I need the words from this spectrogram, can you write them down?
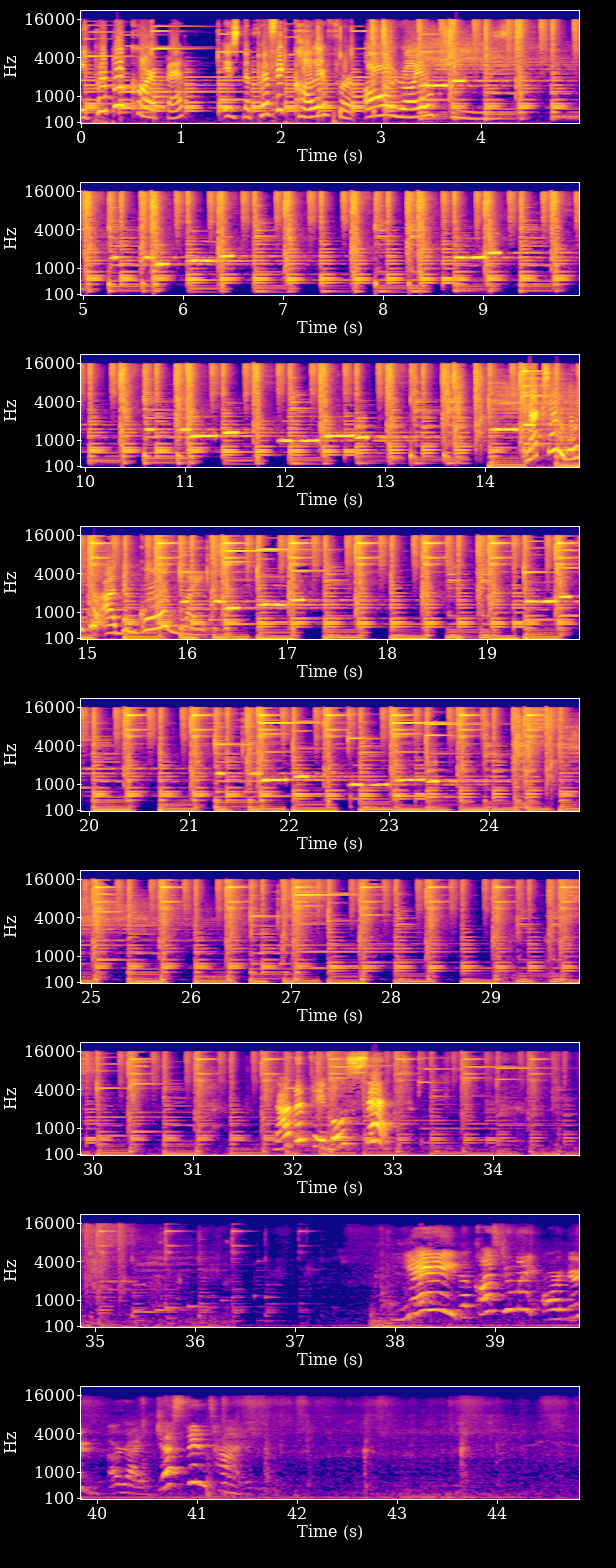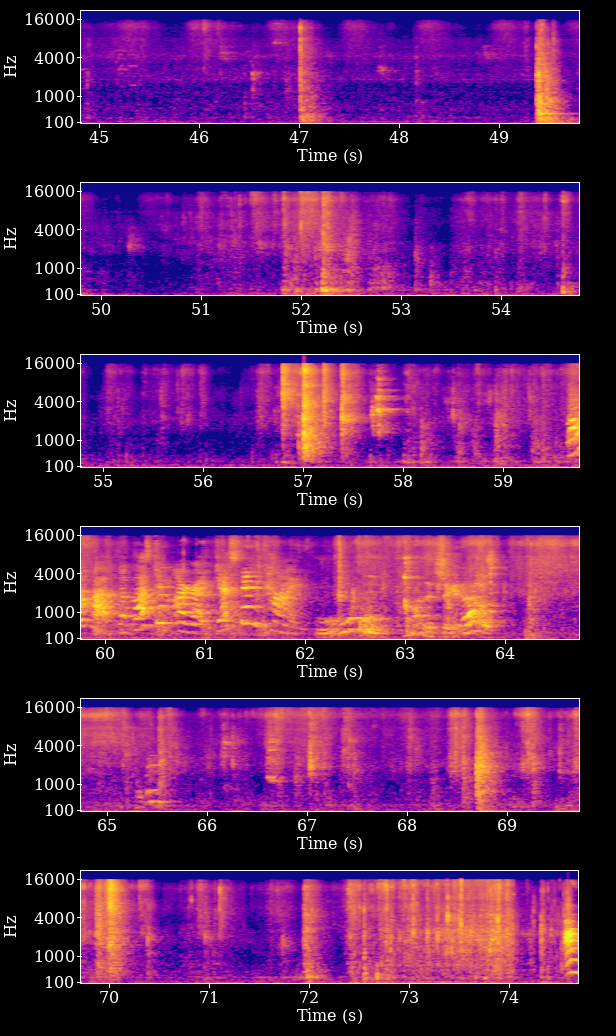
A purple carpet is the perfect color for all royalties. Next, I'm going to add the the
